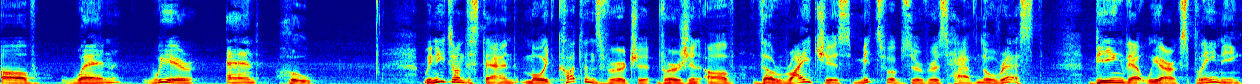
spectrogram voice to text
of when, where, and who. We need to understand Moed Katan's version of the righteous mitzvah observers have no rest, being that we are explaining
